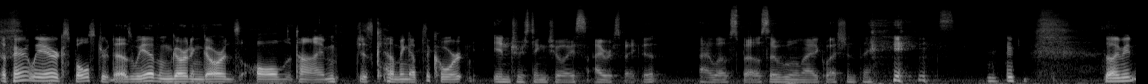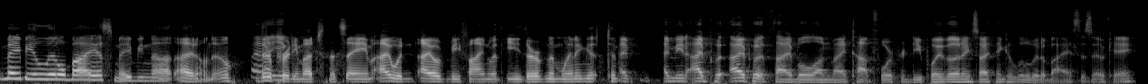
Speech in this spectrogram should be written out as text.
Apparently Erik Spoelstra does. We have him guarding guards all the time, just coming up the court. interesting choice. I respect it. I love Spo, so who am I to question things? So I mean, maybe a little bias, maybe not. I don't know. Uh, They're you- pretty much the same. I would I would be fine with either of them winning it. To I, I mean, I put I put Thybulle on my top four for Depoy voting, so I think a little bit of bias is okay.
